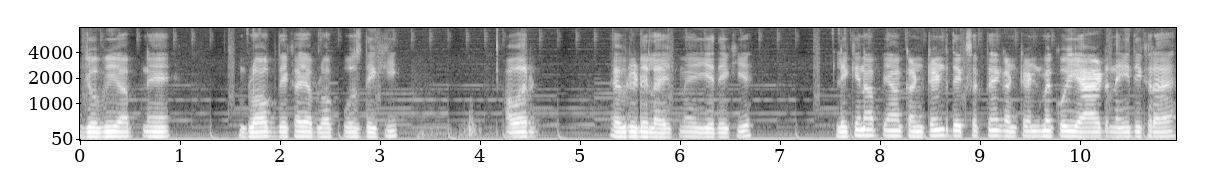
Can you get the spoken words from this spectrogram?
जो भी आपने ब्लॉग देखा या ब्लॉग पोस्ट देखी और एवरीडे लाइफ में ये देखिए। लेकिन आप यहाँ कंटेंट देख सकते हैं कंटेंट में कोई ऐड नहीं दिख रहा है।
